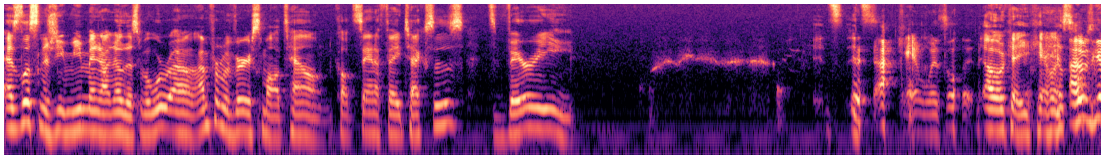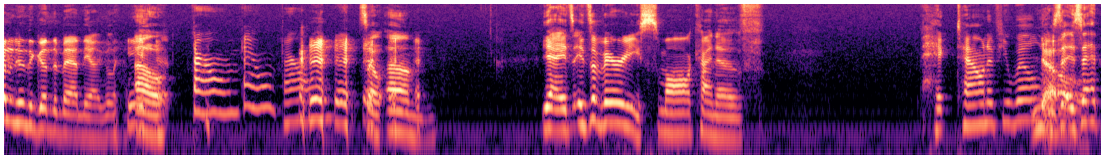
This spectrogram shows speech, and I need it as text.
as listeners, you, you may not know this, but we're uh, I'm from a very small town called Santa Fe, Texas. It's very. It's, it's I can't whistle it. oh okay you can't whistle. I was gonna do the good, the bad, and the ugly. Oh. so um yeah, it's it's a very small kind of hick town, if you will. no. Is that is that,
